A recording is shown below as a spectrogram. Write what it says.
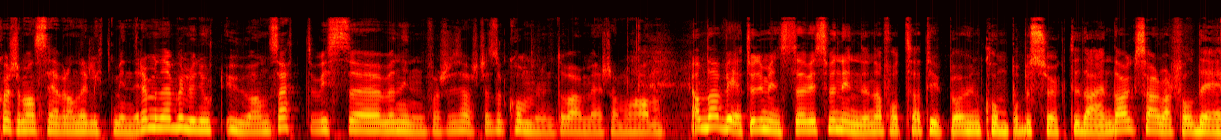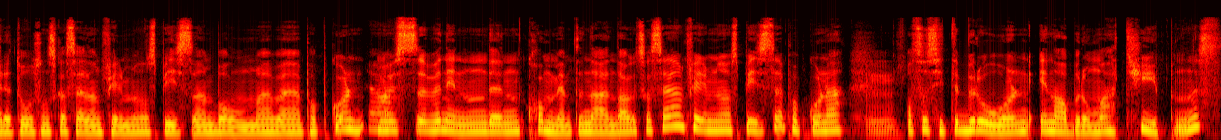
kanskje man ser hverandre litt mindre. Men det ville hun gjort uansett. Hvis uh, venninnen får seg kjæreste, så kommer hun til å være mer sammen med han. Ja, men da vet du det minste, Hvis venninnen din har fått seg type og hun kommer på besøk til deg en dag, så er det i hvert fall dere to som skal se den filmen og spise den bollen med popkorn. Men hvis venninnen din kommer hjem til deg en dag og skal se den filmen og spise popkornet, og så sitter broren i naborommet typen hennes,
